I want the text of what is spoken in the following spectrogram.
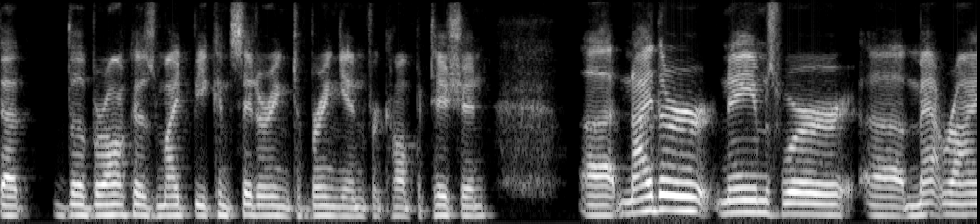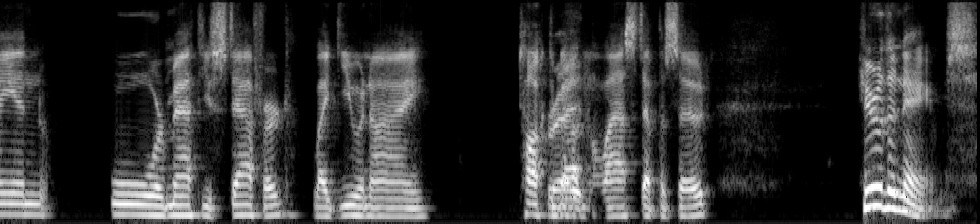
that the Broncos might be considering to bring in for competition. Uh, neither names were uh, Matt Ryan or Matthew Stafford, like you and I talked about in the last episode. Here are the names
